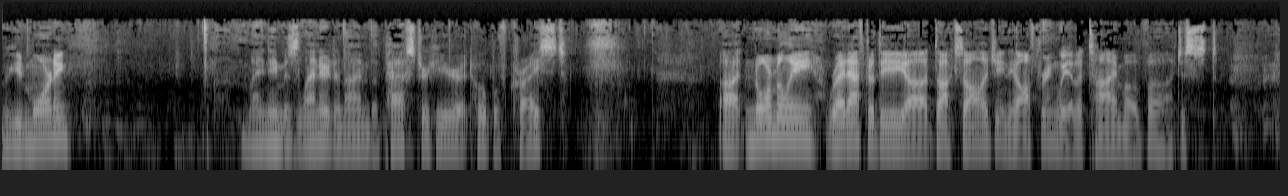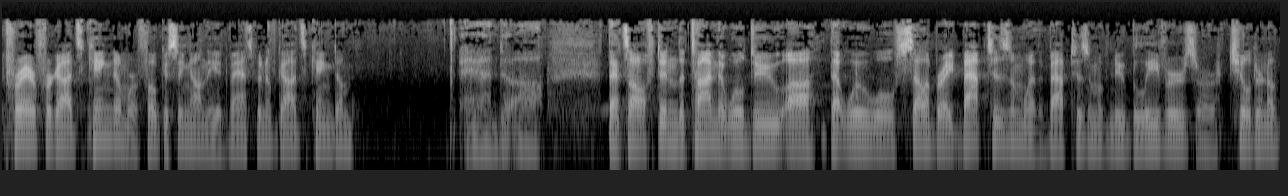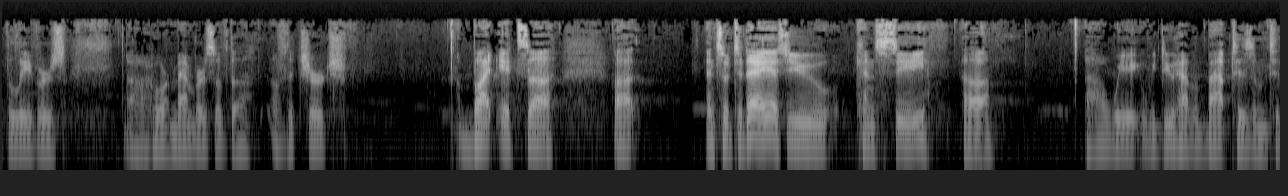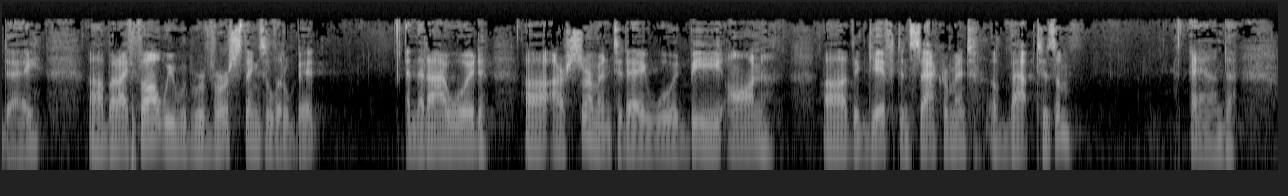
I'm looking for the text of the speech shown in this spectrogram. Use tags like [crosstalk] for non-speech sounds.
Well, good morning. My name is Leonard, and I'm the pastor here at Hope of Christ. Uh, normally, right after the uh, doxology and the offering, we have a time of uh, just prayer for God's kingdom. We're focusing on the advancement of God's kingdom, and uh, that's often the time that we'll do uh, that we will celebrate baptism, whether baptism of new believers or children of believers uh, who are members of the of the church but it's uh, uh, and so today, as you can see, uh, uh we we do have a baptism today. Uh, but I thought we would reverse things a little bit, and that I would uh, our sermon today would be on the gift and sacrament of baptism, and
